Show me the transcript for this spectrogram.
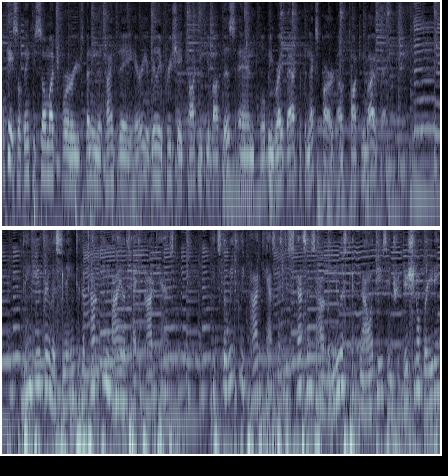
Okay, so thank you so much for spending the time today, Harry. I really appreciate talking to you about this, and we'll be right back with the next part of Talking Biotech. Thank you for listening to the Talking Biotech podcast. It's the weekly podcast that discusses how the newest technologies in traditional breeding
